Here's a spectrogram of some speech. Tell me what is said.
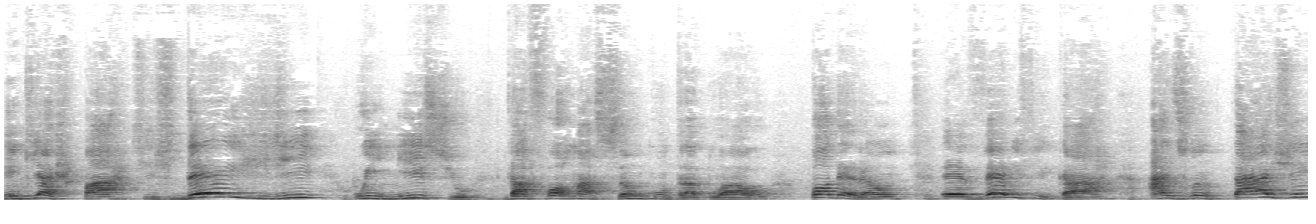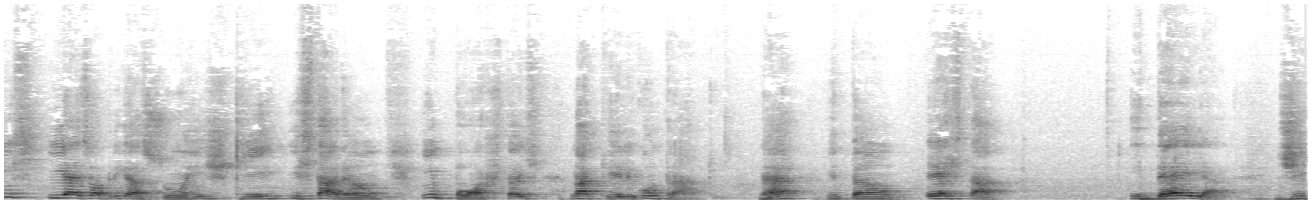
em que as partes, desde o início da formação contratual, poderão é, verificar as vantagens e as obrigações que estarão impostas naquele contrato. Né? Então, esta ideia de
